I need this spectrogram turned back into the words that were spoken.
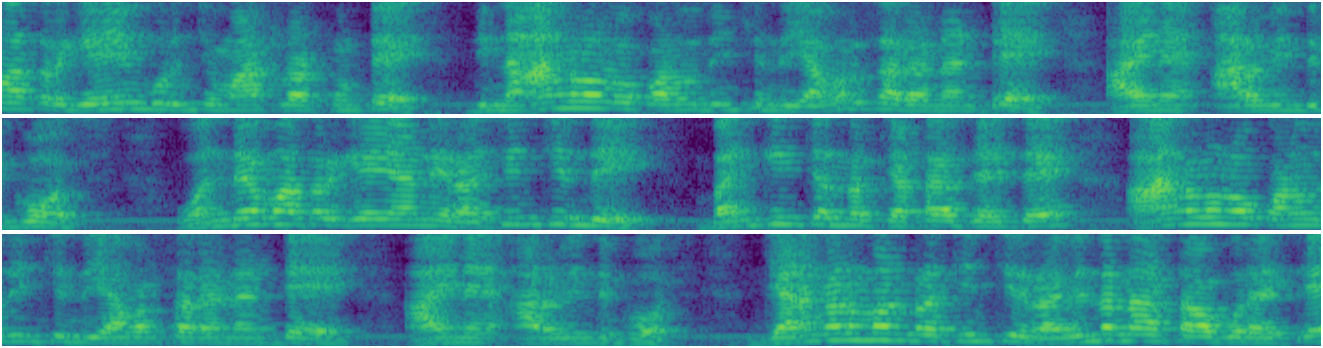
మాత్ర గేయం గురించి మాట్లాడుకుంటే దీన్ని ఆంగ్లంలోకి అనువదించింది ఎవరు సార్ అని అంటే ఆయన అరవింద్ ఘోష్. వందే మాత్ర గేయాన్ని రచించింది బంకించంద్ర చటర్జీ అయితే ఆంగ్లంలోకి అనువదించింది ఎవరు సార్ అని అంటే ఆయన అరవింద్ ఘోష్. జనగణమన్ రచించి రవీంద్రనాథ్ ఠాగూర్ అయితే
